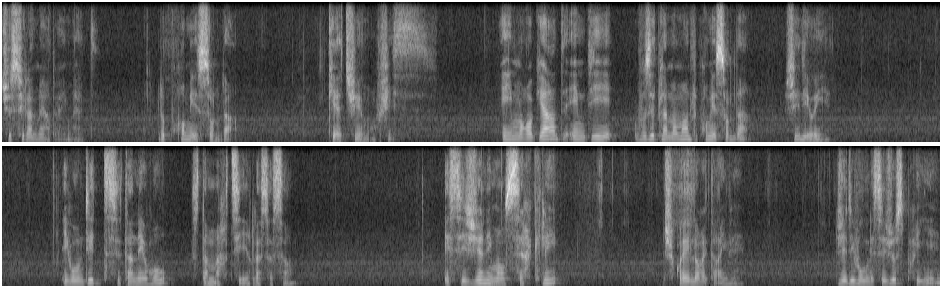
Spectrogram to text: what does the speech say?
Je suis la mère de Ahmed. Le premier soldat qui a tué mon fils. Et il me regarde et il me dit, vous êtes la maman du premier soldat? J'ai dit oui. Et vous me dites, c'est un héros, c'est un martyr, l'assassin. Et ces jeunes, ils m'ont cerclé. Je croyais qu'il leur est arrivé. J'ai dit, vous me laissez juste prier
